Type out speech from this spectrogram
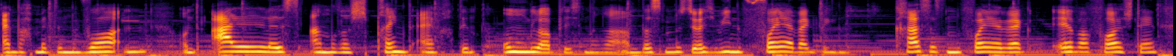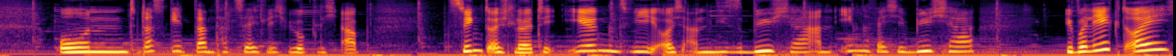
einfach mit den Worten und alles andere sprengt einfach den unglaublichen Rahmen. Das müsst ihr euch wie ein Feuerwerk denken krassesten Feuerwerk ever vorstellen. Und das geht dann tatsächlich wirklich ab. Zwingt euch Leute irgendwie euch an diese Bücher, an irgendwelche Bücher. Überlegt euch,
